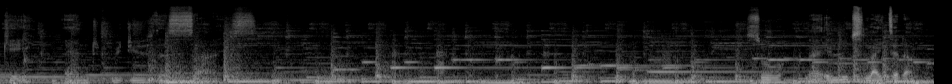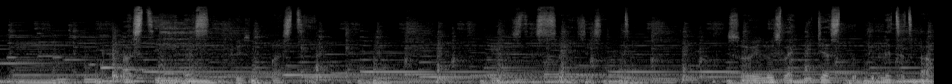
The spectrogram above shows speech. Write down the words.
Okay and reduce the size. So now it looks lighted up opacity let's increase opacity increase the size little. So it looks like we just lit it up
